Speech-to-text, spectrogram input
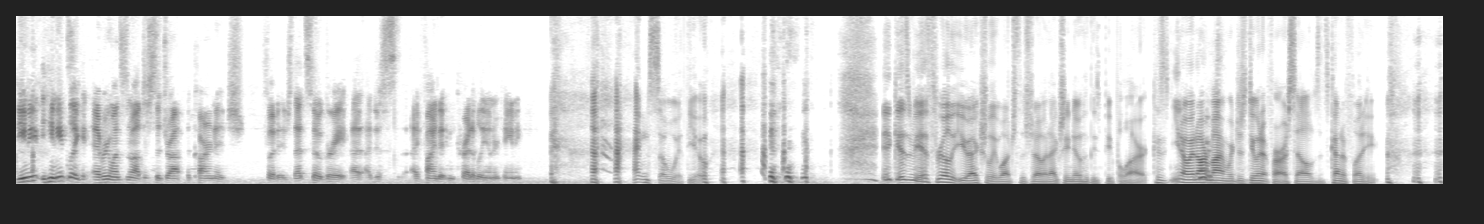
you need he needs like every once in a while just to drop the carnage footage. That's so great. I, I just I find it incredibly entertaining. I'm so with you. it gives me a thrill that you actually watch the show and actually know who these people are. Because, you know, in our mind, we're just doing it for ourselves. It's kind of funny.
